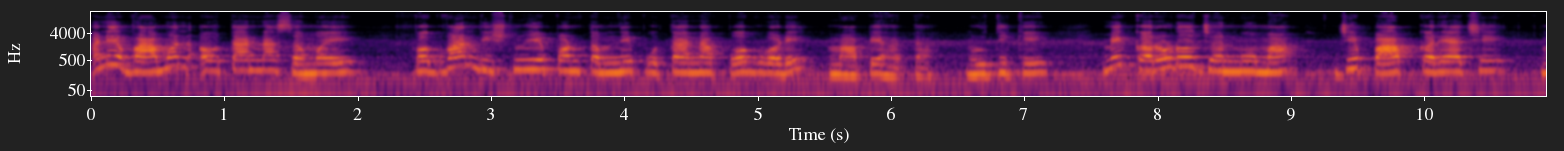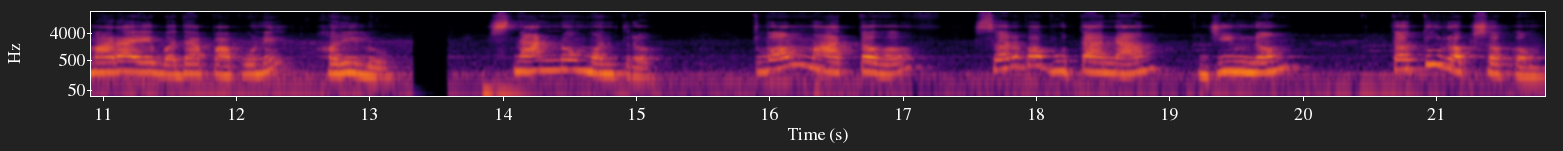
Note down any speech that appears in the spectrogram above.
અને વામન અવતારના સમયે ભગવાન વિષ્ણુએ પણ તમને પોતાના પગ વડે માપ્યા હતા. મૃતિકે, મેં કરોડો જન્મોમાં જે પાપ કર્યા છે, મારા એ બધા પાપોને હરી લો. સ્નાનનો મંત્ર, ત્વમ માતઃ સર્વભૂતાનામ જીવનમ તતુરક્ષકમ.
